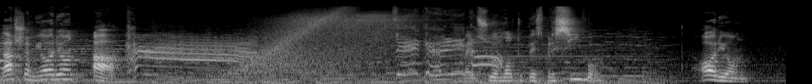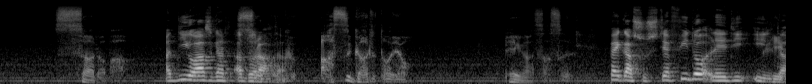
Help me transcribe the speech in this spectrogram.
Lasciami Orion A ma il suo è molto più espressivo. Orion. Addio Asgard adorata. Pegasus, ti affido Lady Hilda.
